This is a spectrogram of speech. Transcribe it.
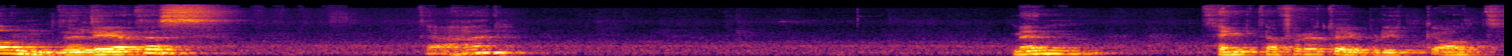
annerledes det er. Men tenk deg for et øyeblikk at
